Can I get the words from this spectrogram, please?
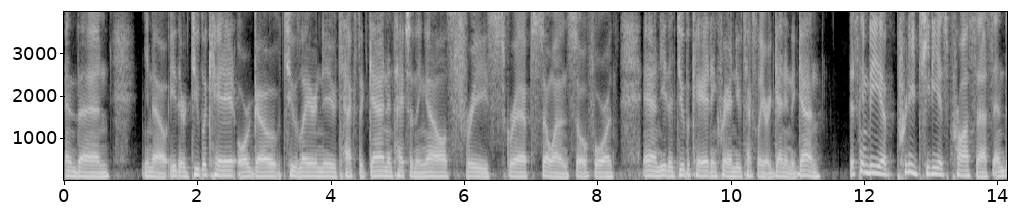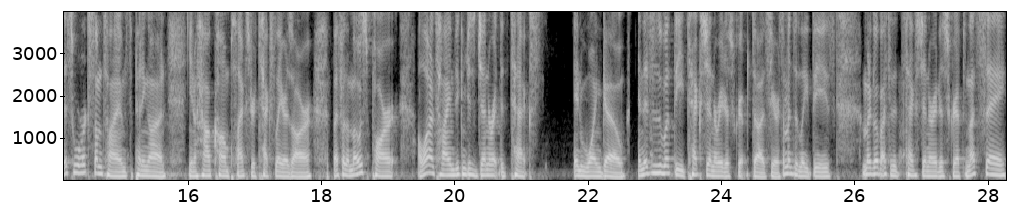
And then you know either duplicate it or go to layer new text again and type something else free script so on and so forth. And either duplicate it and create a new text layer again and again this can be a pretty tedious process and this works sometimes depending on you know how complex your text layers are but for the most part a lot of times you can just generate the text in one go. And this is what the text generator script does here. So I'm gonna delete these. I'm gonna go back to the text generator script and let's say,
